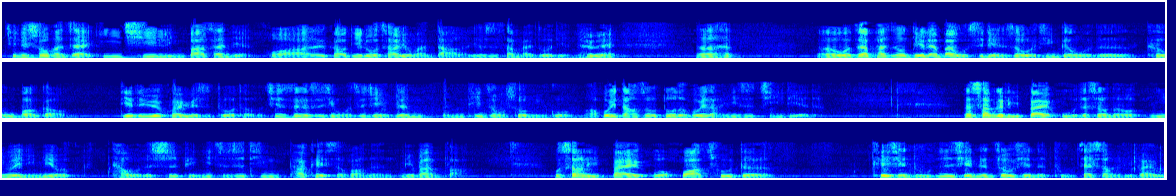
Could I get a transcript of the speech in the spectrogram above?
今天收盘在一七零八三点，哇，这高低落差又蛮大了，又是三百多点，对不对？那呃，我在盘中跌两百五十点的时候，我已经跟我的客户报告。跌的越快越是多头，其实这个事情我之前也跟我们听众说明过啊。回档的时候多头回档一定是急跌的。那上个礼拜五的时候呢，因为你没有看我的视频，你只是听 Podcast 的话呢，没办法。我上礼拜我画出的 K 线图、日线跟周线的图，在上个礼拜五，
